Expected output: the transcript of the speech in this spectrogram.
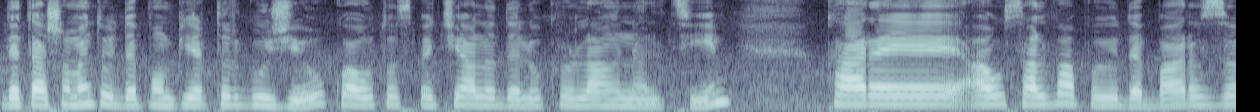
detașamentului de pompieri Târgu Jiu, cu auto specială de lucru la înălțimi, care au salvat puiul de barză.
